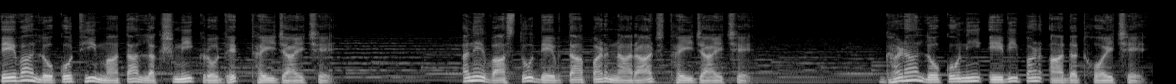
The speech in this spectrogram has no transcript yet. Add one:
તેવા લોકોથી માતા લક્ષ્મી ક્રોધિત થઈ જાય છે. અને વાસ્તુ દેવતા પણ નારાજ થઈ જાય છે. ઘણા લોકોની એવી પણ આદત હોય છે.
